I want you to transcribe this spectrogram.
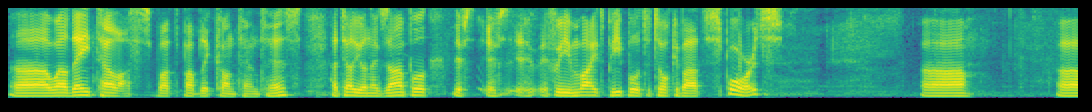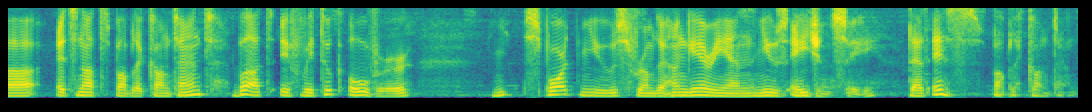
Uh, well, they tell us what public content is. I tell you an example. If if if we invite people to talk about sports, uh, uh, it's not public content. But if we took over sport news from the Hungarian news agency, that is public content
